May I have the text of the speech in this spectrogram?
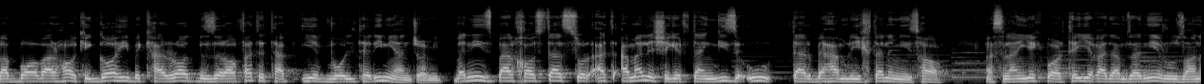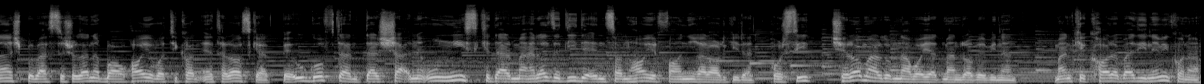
و باورها که گاهی به کرات به ظرافت طبعی ولتری می انجامید و نیز برخواسته از سرعت عمل شگفتانگیز او در به هم ریختن میزها. مثلا یک بار طی قدمزنی روزانش به بسته شدن باغهای واتیکان اعتراض کرد. به او گفتند در شعن او نیست که در معرض دید انسانهای فانی قرار گیرد. پرسید چرا مردم نباید من را ببینند؟ من که کار بدی نمی کنم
